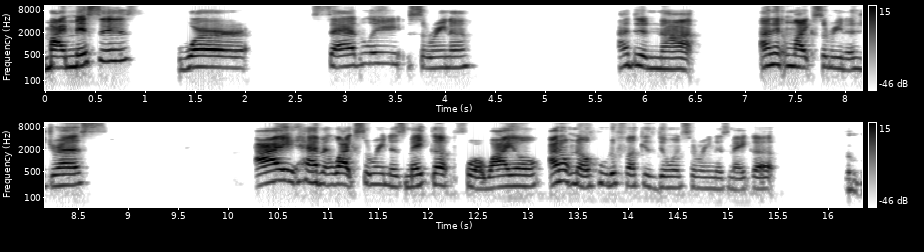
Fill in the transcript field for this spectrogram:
My misses were sadly Serena. I did not, I didn't like Serena's dress. I haven't liked Serena's makeup for a while. I don't know who the fuck is doing Serena's makeup. The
